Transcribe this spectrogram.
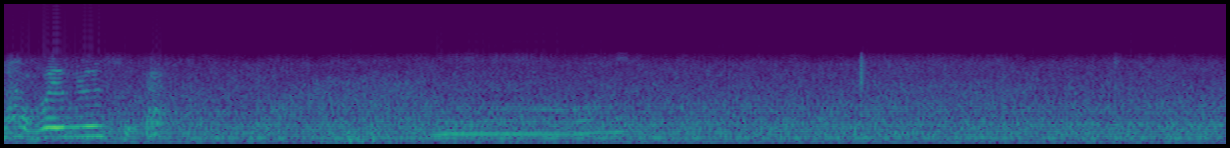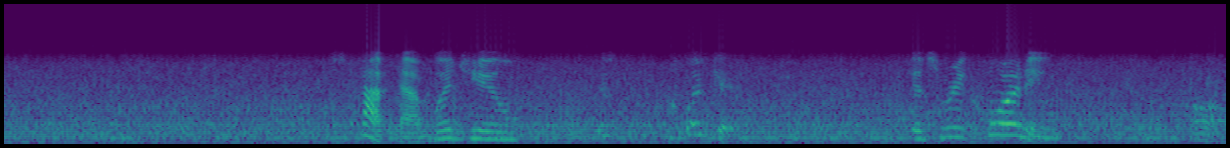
Where is it? Stop that, would you? Just click it. It's recording. Oh,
